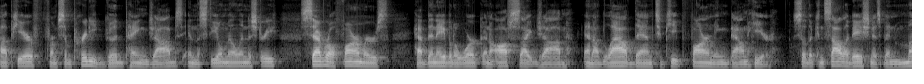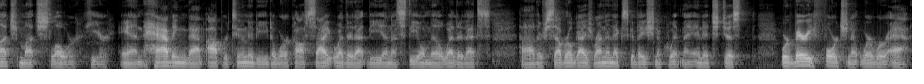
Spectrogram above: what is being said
up here from some pretty good paying jobs in the steel mill industry, several farmers have been able to work an offsite job and allowed them to keep farming down here. So the consolidation has been much, much slower here. And having that opportunity to work offsite, whether that be in a steel mill, whether that's uh, there's several guys running excavation equipment, and it's just we're very fortunate where we're at.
